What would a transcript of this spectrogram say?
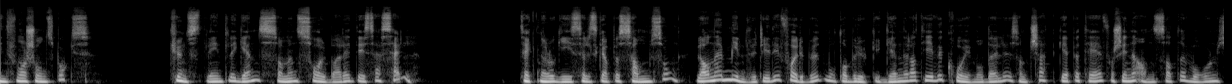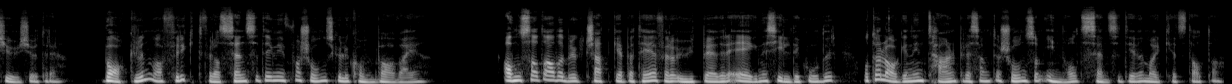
Informasjonsboks kunstig intelligens som en sårbarhet i seg selv. Teknologiselskapet Samsung la ned midlertidig forbud mot å bruke generative KI-modeller som ChatGPT for sine ansatte våren 2023. Bakgrunnen var frykt for at sensitiv informasjon skulle komme på avveie. Ansatte hadde brukt ChatGPT for å utbedre egne kildekoder og til å lage en intern presentasjon som inneholdt sensitive markedsdata.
